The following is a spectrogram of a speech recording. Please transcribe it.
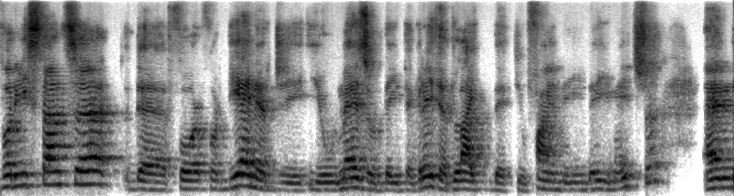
for instance, uh, the, for, for the energy, you measure the integrated light that you find in the image, and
